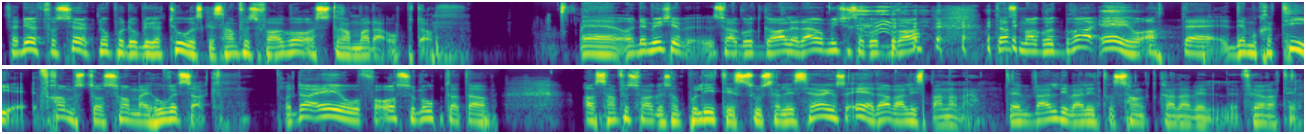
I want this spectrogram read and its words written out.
så det er et forsøk nå på det obligatoriske samfunnsfaget å stramme det opp, da. Eh, og Det er mye som har gått gale der, og mye som har gått bra. Det som har gått bra, er jo at eh, demokrati framstår som en hovedsak. Og det er jo for oss som er opptatt av, av samfunnsfaget som politisk sosialisering, så er det veldig spennende. Det er veldig, veldig interessant hva det vil føre til.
